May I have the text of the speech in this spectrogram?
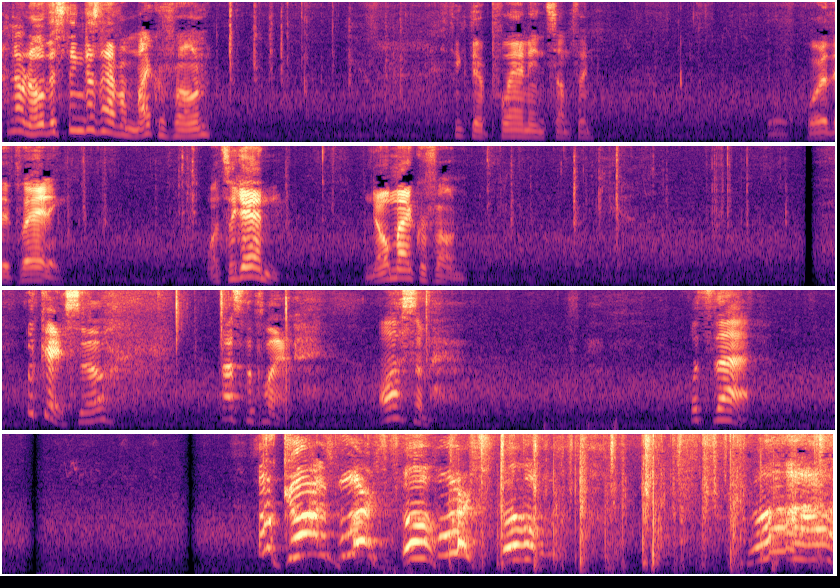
I don't know. This thing doesn't have a microphone. I think they're planning something. What are they planning? Once again, no microphone. Okay, so that's the plan. Awesome. What's that? Oh God, abort! Oh! Abort! Oh! Ah!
